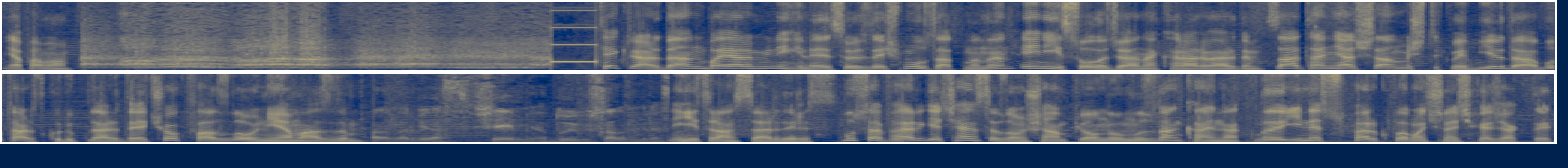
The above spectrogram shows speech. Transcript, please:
Yapamam. Tekrardan Bayern Münih ile sözleşme uzatmanın en iyisi olacağına karar verdim. Zaten yaşlanmıştık ve bir daha bu tarz kulüplerde çok fazla oynayamazdım. Aralar biraz şeyim ya duygusalım biraz. İyi transfer deriz. Bu sefer geçen sezon şampiyonluğumuzdan kaynaklı yine Süper Kupa maçına çıkacaktık.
